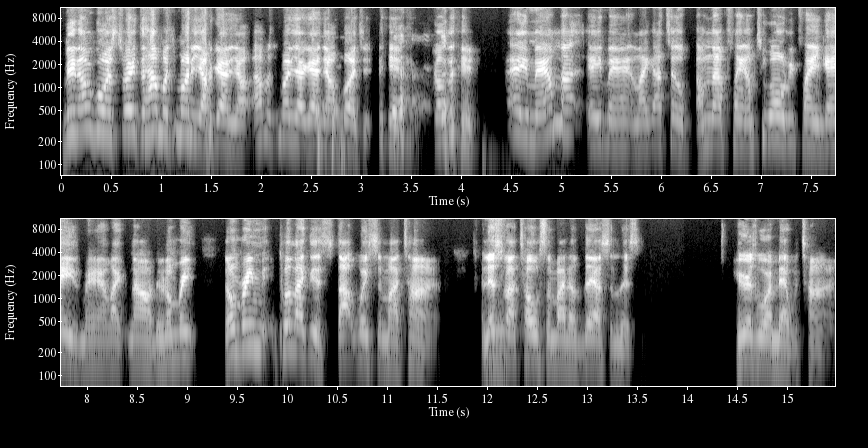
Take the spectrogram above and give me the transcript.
man, I'm going straight to how much money y'all got in y'all, how much money y'all got in y'all budget. Hey man, I'm not hey man, like I tell I'm not playing, I'm too old to be playing games, man. Like, no, dude, don't bring don't bring me put like this, stop wasting my time. And this mm-hmm. is what I told somebody up there. I said, listen, here's where I'm at with time.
